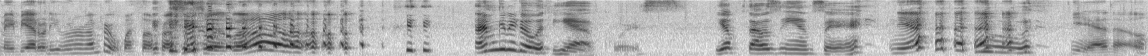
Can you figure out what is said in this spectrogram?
Maybe I don't even remember what my thought process was. Oh. I'm gonna go with yeah, of course. Yep, that was the answer. Yeah. yeah, no.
